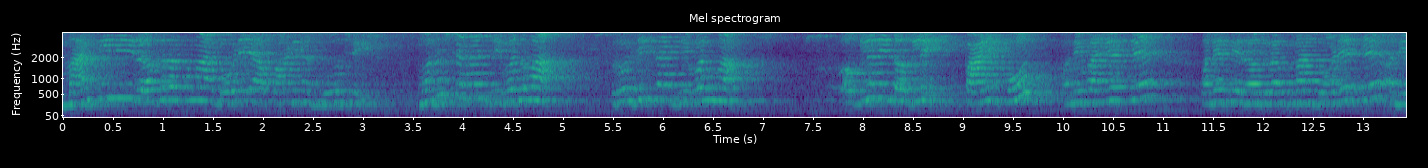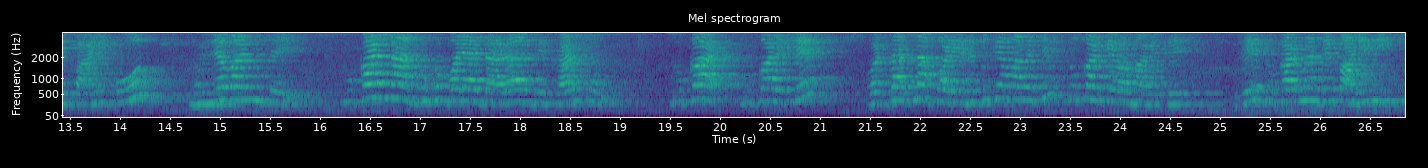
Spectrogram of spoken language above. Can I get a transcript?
માનવીની રગરગમાં દોડે આ પાણી અનમોલ છે મનુષ્યના જીવનમાં, રોજિંદા જીવનમાં અગલે ને ડગલે પાણી ખૂબ અનિવાર્ય છે અને તે રગરગમાં દોડે છે અને પાણી ખૂબ મૂલ્યવાન છે. દુકાળના દુઃખ ભર્યા દાડા દેખાડતું. દુકાળ દુકાળ એટલે વરસાદ ના પડે. એને શું કહેવામાં આવે છે? દુકાળ કહેવામાં આવે છે. જે દુકાળમાં જે પાણીની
